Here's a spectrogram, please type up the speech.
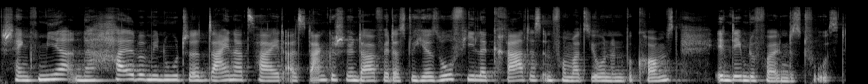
schenk mir eine halbe Minute deiner Zeit als Dankeschön dafür, dass du hier so viele gratis Informationen bekommst, indem du Folgendes tust.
